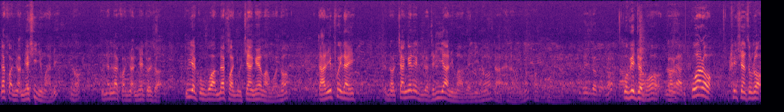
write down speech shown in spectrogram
လက်ခွန်ညအမျက်ရှိနေမှာလေနော်ဒီနေ့လက်ခွန်ညအမျက်တွဲဆိုသူ့ရဲ့ကိုယ်ကလက်ခွန်ညကြံခဲ့မှာပေါ့နော်ဒါလေးဖွင့်တိုင်းကျွန်တော်ကြံခဲ့တဲ့လူကသတိရနေမှာပဲလीနော်ဒါအဲ့ဒါပဲနော်ဟုတ်ကဲ့ဘယ်လိုတော့နော်ကိုဗစ်အတွက်ပေါ့နော်ကိုကတော့ခရစ်ယာန်ဆိုတော့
